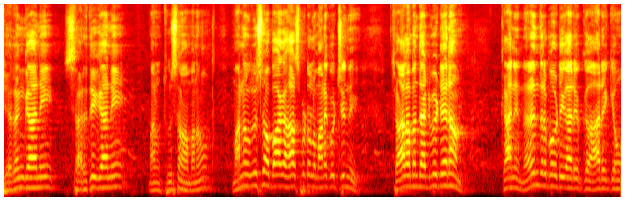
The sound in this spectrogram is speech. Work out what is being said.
జ్వరం కానీ సర్ది కానీ మనం చూసామా మనం? మనం చూసినా బాగా హాస్పిటల్ మనకు వచ్చింది చాలామంది అడ్మిట్ అయినాం. కానీ నరేంద్ర మోడీ గారి యొక్క ఆరోగ్యం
